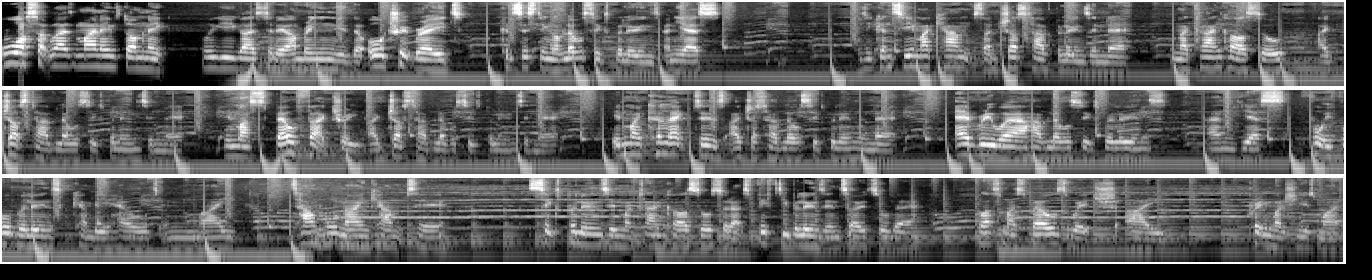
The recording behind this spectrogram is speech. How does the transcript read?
What's up guys, my name's Dominic. With you guys today, I'm bringing you the all troop raids consisting of level 6 balloons and yes, as you can see in my camps, I just have balloons in there. In my clan castle, I just have level 6 balloons in there. In my spell factory, I just have level 6 balloons in there. In my collectors, I just have level 6 balloons in there. Everywhere I have level 6 balloons and yes, 44 balloons can be held in my Town Hall 9 camps here. 6 balloons in my clan castle, so that's 50 balloons in total there. Plus my spells, which I pretty much use my,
